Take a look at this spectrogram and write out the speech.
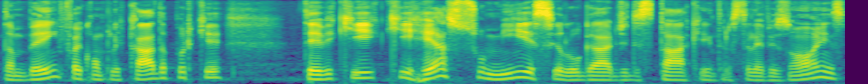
também foi complicada porque teve que, que reassumir esse lugar de destaque entre as televisões,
